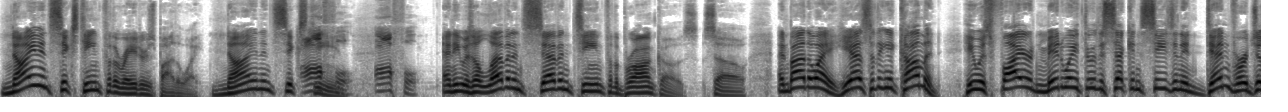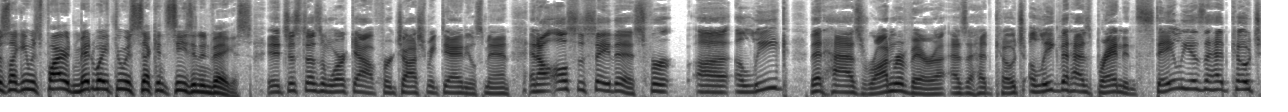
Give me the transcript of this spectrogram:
Nine and sixteen for the Raiders, by the way. Nine and sixteen. Awful. Awful. And he was eleven and seventeen for the Broncos. So, and by the way, he has something in common. He was fired midway through the second season in Denver, just like he was fired midway through his second season in Vegas. It just doesn't work out for Josh McDaniels, man. And I'll also say this for uh, a league that has Ron Rivera as a head coach, a league that has Brandon Staley as a head coach,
